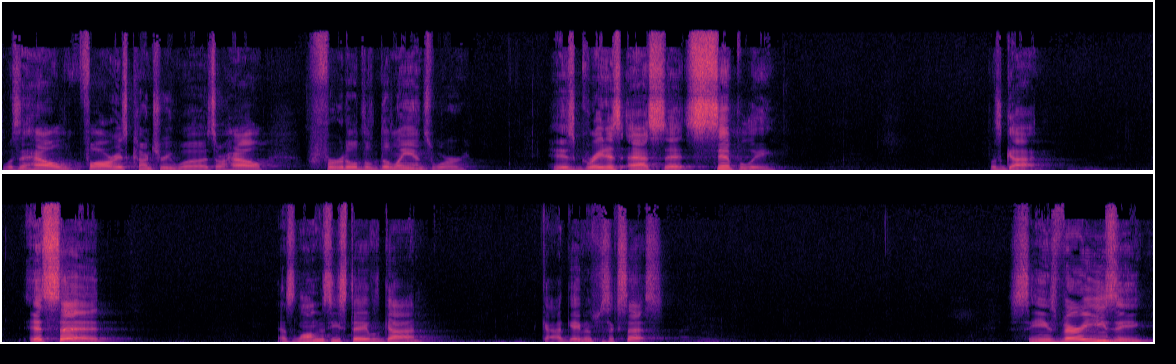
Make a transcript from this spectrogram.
wasn't how far his country was or how fertile the, lands were. His greatest asset simply was God. It said, as long as he stayed with God, God gave him success. Seems very easy,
